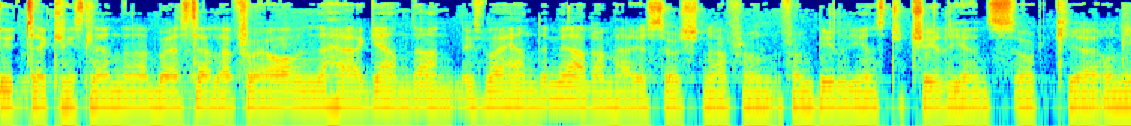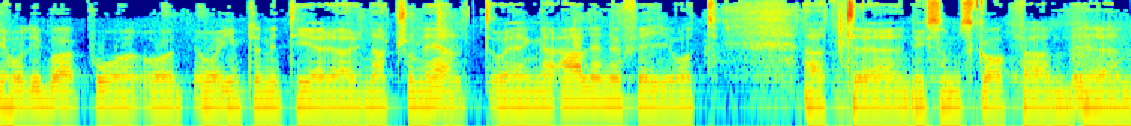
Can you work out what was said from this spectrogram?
utvecklingsländerna börjar ställa frågan, ja den här agendan, liksom, vad hände med alla de här resurserna från, från billions till trillions och, eh, och ni håller ju bara på och, och implementerar nationellt och ägnar all energi åt att eh, liksom skapa eh,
